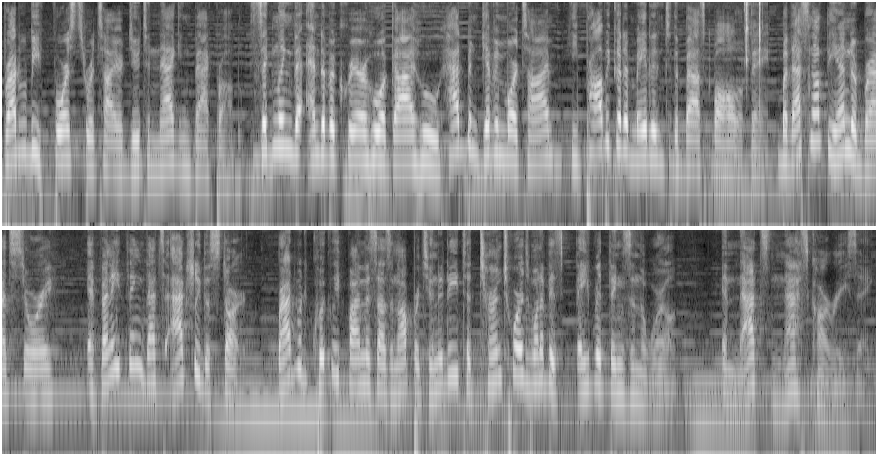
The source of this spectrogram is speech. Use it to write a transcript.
Brad would be forced to retire due to nagging back problems, signaling the end of a career who a guy who had been given more time, he probably could have made it into the Basketball Hall of Fame. But that's not the end of Brad's story. If anything, that's actually the start. Brad would quickly find this as an opportunity to turn towards one of his favorite things in the world, and that's NASCAR racing.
